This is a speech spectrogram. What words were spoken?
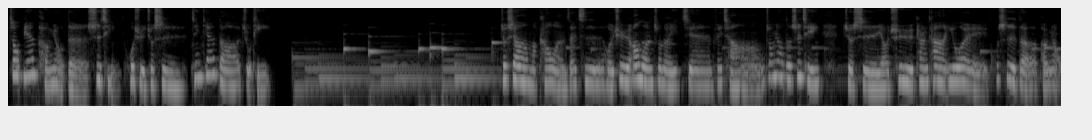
周边朋友的事情，或许就是今天的主题。就像马卡文这次回去澳门做了一件非常重要的事情。就是要去看看一位过世的朋友。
